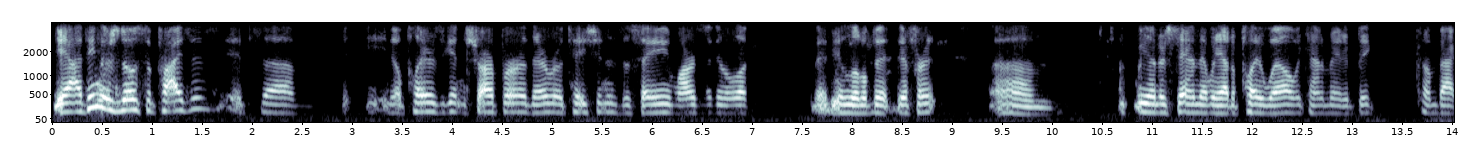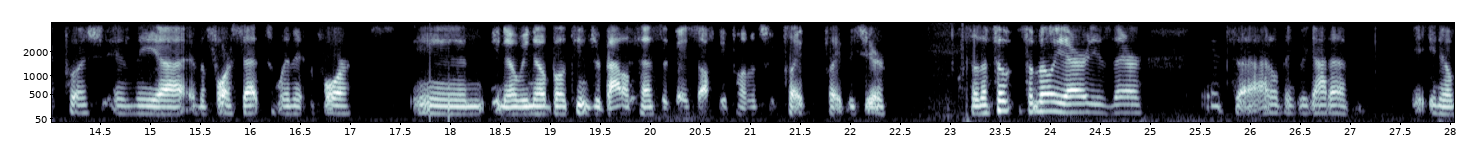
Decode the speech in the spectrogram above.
Yeah, I think there's no surprises. It's um, you know, players are getting sharper. Their rotation is the same. Ours is going to look maybe a little bit different. Um, we understand that we had to play well. We kind of made a big comeback push in the uh, in the four sets, win it in four. And you know, we know both teams are battle tested based off the opponents we played played this year. So the f- familiarity is there. It's uh, I don't think we got to you know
